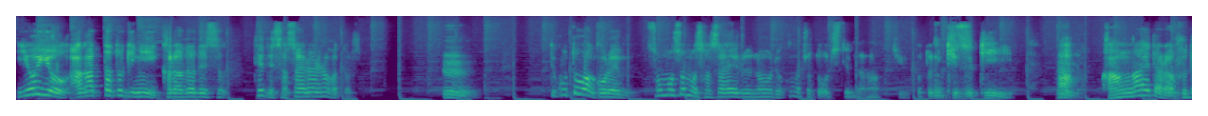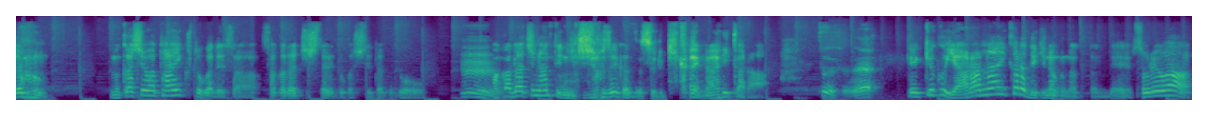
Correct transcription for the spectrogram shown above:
いよいよ上がった時に体です手で支えられなかったんですようん。ってことはこれそもそも支える能力もちょっと落ちてんだなっていうことに気づき、あ考えたら普段昔は体育とかでさ逆立ちしたりとかしてたけどうん。逆立ちなんて日常生活でする機会ないからそうですよね。結局やらないからできなくなったんでそれは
